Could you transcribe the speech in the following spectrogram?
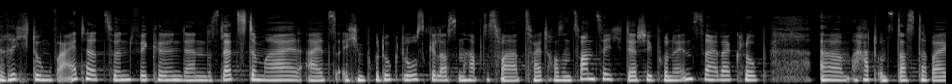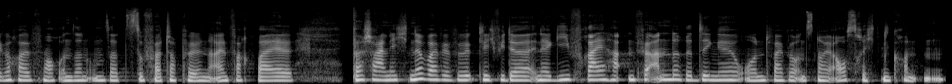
Richtung weiterzuentwickeln. Denn das letzte Mal, als ich ein Produkt losgelassen habe, das war 2020, der Schipreneur Insider Club, ähm, hat uns das dabei geholfen, auch unseren Umsatz zu verdoppeln. Einfach weil wahrscheinlich, ne, weil wir wirklich wieder Energie frei hatten für andere Dinge und weil wir uns neu ausrichten konnten.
